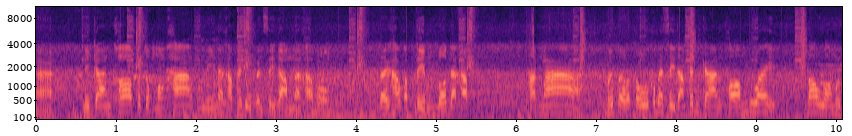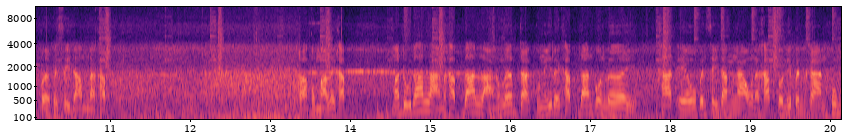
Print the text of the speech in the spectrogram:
นะมีการครอบกระจกมองข้างตรงนี้นะครับ ให้ดูเป็นสีดำนะครับผมได้เข้ากับธีมรถนะครับ ถัดมามือเปิดประตูก็เป็นสีดำเช่นกันพร้อมด้วยเบ้ารองมือเปิดเป็นสีดำนะครับ ตามผมมาเลยครับ มาดูด้านหลังนะครับ ด้านหลังเริ่มจากตรงนี้เลยครับ ด้านบนเลยคาดเอวเป็นสีดำเงานะครับ ตัวนี้เป็นการหุ้ม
